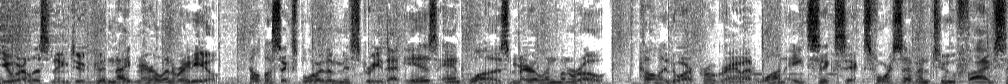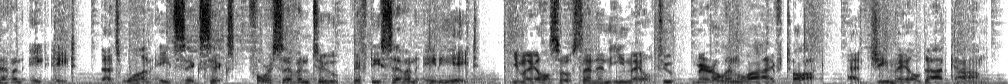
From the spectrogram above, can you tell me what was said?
You are listening to Goodnight Marilyn Radio. Help us explore the mystery that is and was Marilyn Monroe. Call into our program at 1 866 472 5788. That's 1 866 472 5788. You may also send an email to MarilynLiveTalk at gmail.com.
